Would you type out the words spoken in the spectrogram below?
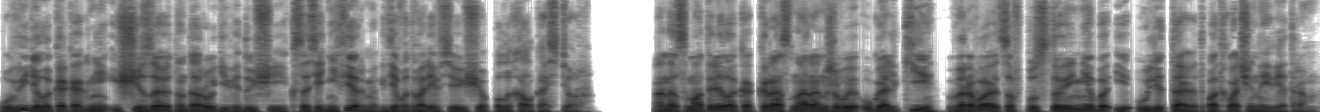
увидела, как огни исчезают на дороге, ведущей к соседней ферме, где во дворе все еще полыхал костер. Она смотрела, как красно-оранжевые угольки вырываются в пустое небо и улетают, подхваченные ветром.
